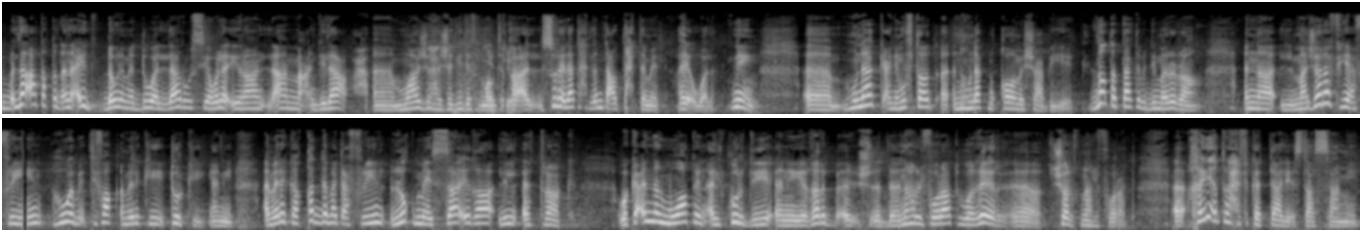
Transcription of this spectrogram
لا أعتقد أن أي دولة من الدول لا روسيا ولا إيران الآن مع اندلاع أه، مواجهة جديدة في المنطقة. okay. سوريا لا لم تعد تحتمل هي أولا. اثنين هناك يعني مفترض أن هناك مقاومة شعبية. النقطة الثالثة بدي مررها أن ما جرى في عفرين هو باتفاق أمريكي تركي. يعني أمريكا قدمت عفرين لقمة سائغة للإتراك. وكأن المواطن الكردي يعني غرب نهر الفرات هو غير آه، شرق نهر الفرات آه، خليني أطرح الفكرة التالية أستاذ سامي.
